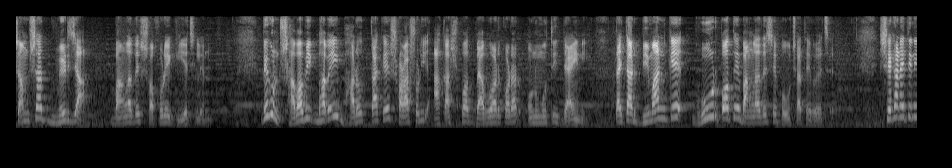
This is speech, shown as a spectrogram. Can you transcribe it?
শামসাদ মির্জা বাংলাদেশ সফরে গিয়েছিলেন। দেখুন, স্বাভাবিকভাবেই ভারত তাকে সরাসরি আকাশপথ ব্যবহার করার অনুমতি দেয়নি। তাই তার বিমানকে ঘুর পথে বাংলাদেশে পৌঁছাতে হয়েছে। সেখানে তিনি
